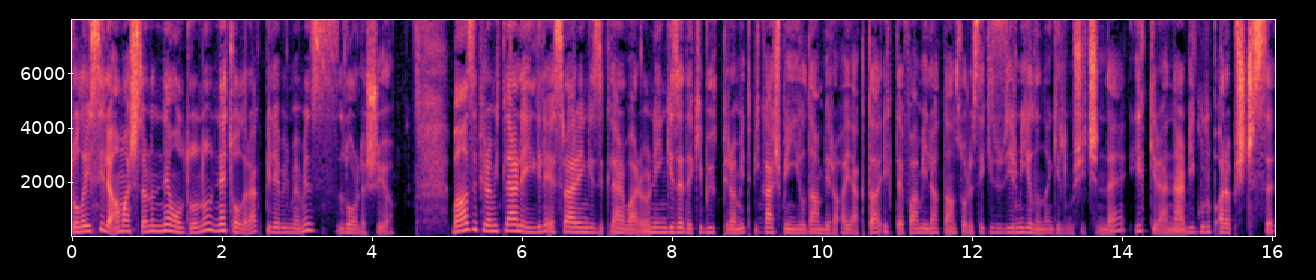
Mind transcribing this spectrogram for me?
Dolayısıyla amaçlarının ne olduğunu net olarak bilebilmemiz zorlaşıyor. Bazı piramitlerle ilgili esrarengizlikler var. Örneğin Gize'deki büyük piramit birkaç bin yıldan beri ayakta. İlk defa milattan sonra 820 yılına girilmiş içinde. İlk girenler bir grup Arap işçisi.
